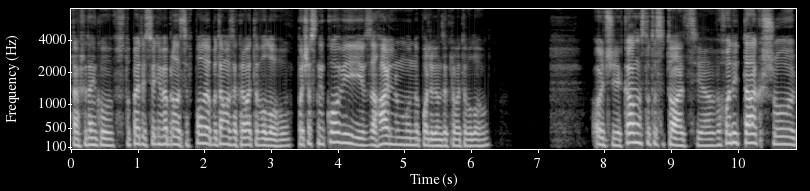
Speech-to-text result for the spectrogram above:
Так, швиденько вступити. Сьогодні вибралися в поле, будемо закривати вологу. По часниковій і в загальному на полі будемо закривати вологу. Отже, яка в нас тут ситуація? Виходить так, що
